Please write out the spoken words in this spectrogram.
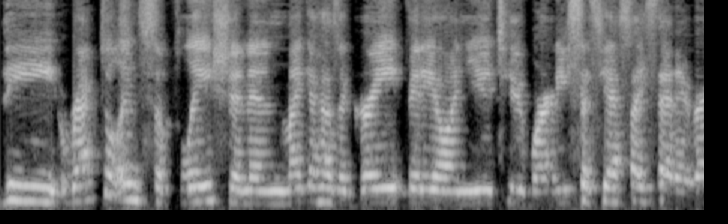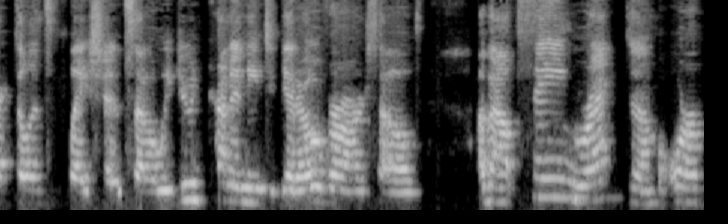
the rectal insufflation, and Micah has a great video on YouTube where he says, yes, I said it, rectal insufflation. So we do kind of need to get over ourselves about saying rectum or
